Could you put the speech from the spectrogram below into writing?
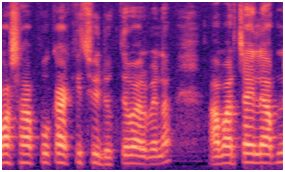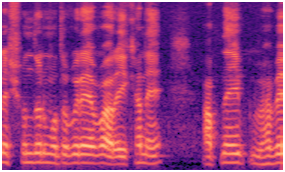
মশা, পোকা কিছুই ঢুকতে পারবে না। আবার চাইলে আপনি সুন্দর মতো করে আবার এখানে আপনি এইভাবে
